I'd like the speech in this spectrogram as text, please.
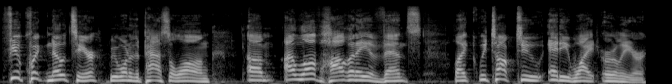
few quick notes here we wanted to pass along. Um, I love holiday events. Like we talked to Eddie White earlier.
